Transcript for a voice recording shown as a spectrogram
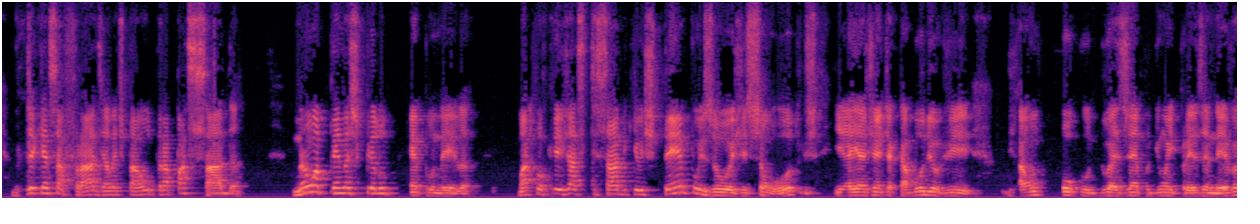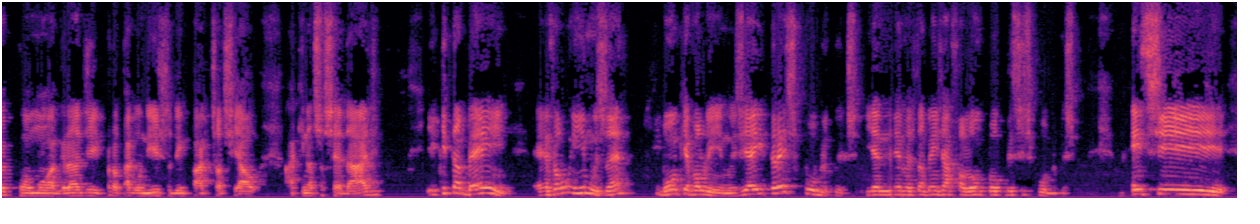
Veja que essa frase ela está ultrapassada, não apenas pelo tempo, Neila, mas porque já se sabe que os tempos hoje são outros, e aí a gente acabou de ouvir já um pouco do exemplo de uma empresa Eneva como uma grande protagonista do impacto social aqui na sociedade, e que também evoluímos, né? Que bom que evoluímos. E aí, três públicos, e a Eneva também já falou um pouco desses públicos, vem se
